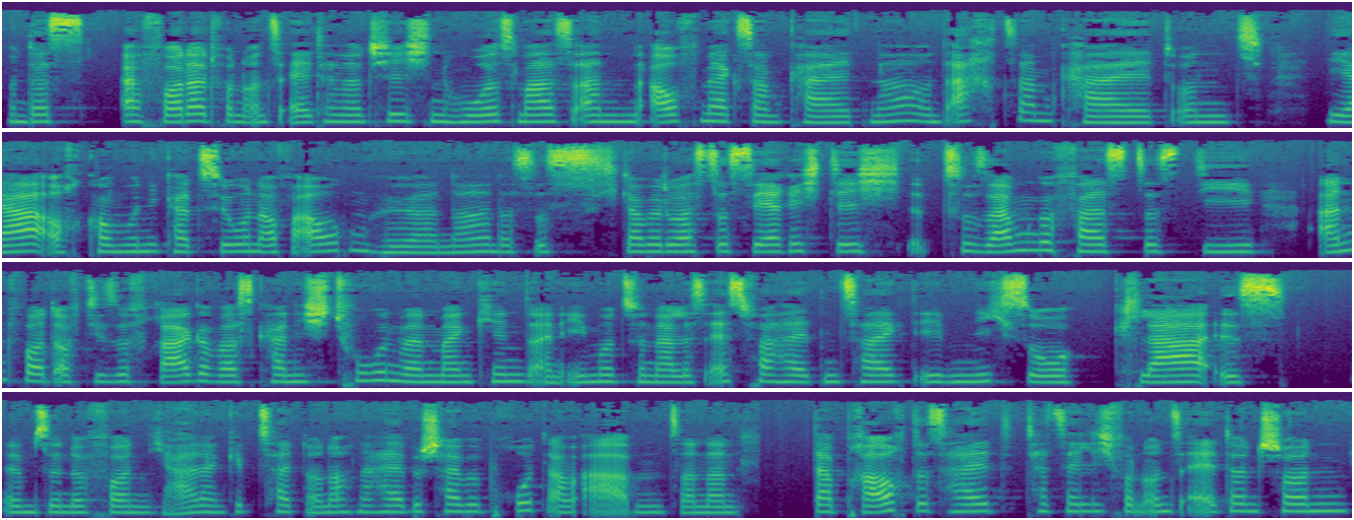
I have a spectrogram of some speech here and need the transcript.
Und das erfordert von uns Eltern natürlich ein hohes Maß an Aufmerksamkeit ne? und Achtsamkeit und ja, auch Kommunikation auf Augenhöhe. Ne? Das ist, ich glaube, du hast das sehr richtig zusammengefasst, dass die Antwort auf diese Frage, was kann ich tun, wenn mein Kind ein emotionales Essverhalten zeigt, eben nicht so klar ist im Sinne von, ja, dann gibt's halt nur noch eine halbe Scheibe Brot am Abend, sondern da braucht es halt tatsächlich von uns Eltern schon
